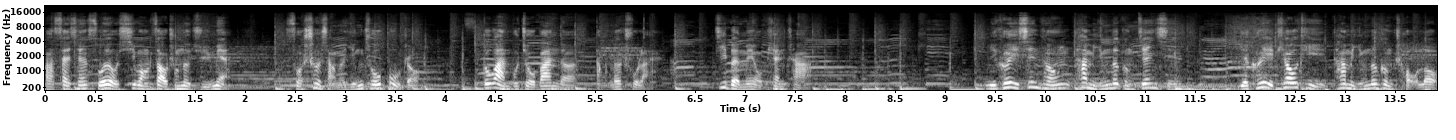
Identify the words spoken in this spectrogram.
把赛前所有希望造成的局面。所设想的赢球步骤，都按部就班地打了出来，基本没有偏差。你可以心疼他们赢得更艰辛，也可以挑剔他们赢得更丑陋，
